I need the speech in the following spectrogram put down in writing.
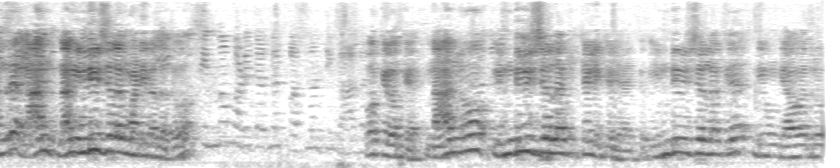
ಅಂದ್ರೆ ನಾನ್ ನಾನು ಇಂಡಿವಿಜುವಲ್ ಆಗಿ ಮಾಡಿರೋದು ಅದು ಸಿನಿಮಾ ಮಾಡಿದಾದ್ಮೇಲೆ ಪರ್ಸನಲ್ ಥಿಂಗ್ ಆಗಲ್ಲ ಓಕೆ ಓಕೆ ನಾನು ಇಂಡಿವಿಜುವಲ್ ಆಗಿ ಕೇಳಿ ಕೇಳಿ ಆಯ್ತು. ಇಂಡಿವಿಜುವಲ್ ಆಗಿ ನಿಮ್ಗೆ ಯಾವಾದ್ರೂ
